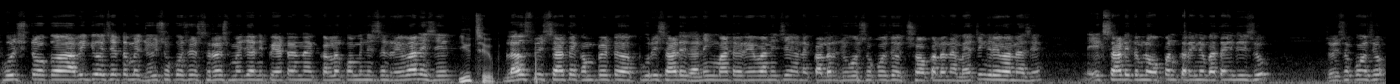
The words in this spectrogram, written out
ફૂલ સ્ટોક આવી ગયો છે. તમે જોઈ શકો છો સરસ મજાની પેટર્ન અને કલર કોમ્બિનેશન રહેવાની છે. YouTube. બ્લાઉઝ પીસ સાથે કમ્પ્લીટ પૂરી સાડી રનિંગ માટે રહેવાની છે અને કલર જોઈ શકો છો. છ કલરના મેચિંગ રહેવાના છે. એક સાડી તમને ઓપન કરીને બતાવી દઈશું. જોઈ શકો છો.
